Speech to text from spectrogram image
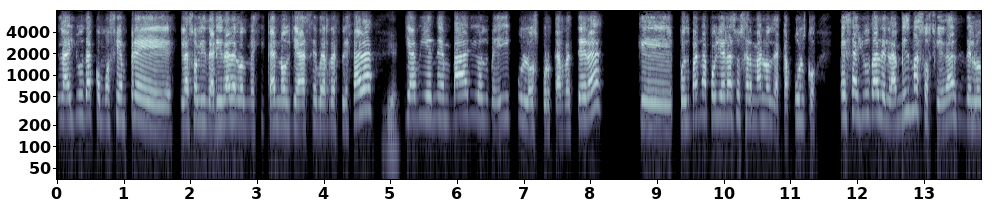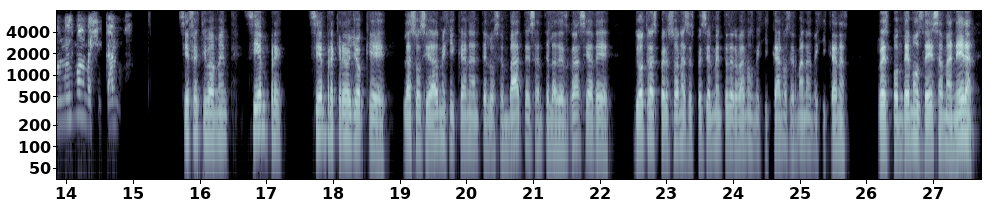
la ayuda, como siempre, la solidaridad de los mexicanos ya se ve reflejada. Bien. Ya vienen varios vehículos por carretera que pues van a apoyar a sus hermanos de Acapulco. Es ayuda de la misma sociedad, de los mismos mexicanos. Sí, efectivamente. Siempre, siempre creo yo que la sociedad mexicana ante los embates, ante la desgracia de, de otras personas, especialmente de hermanos mexicanos, hermanas mexicanas, respondemos de esa manera.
